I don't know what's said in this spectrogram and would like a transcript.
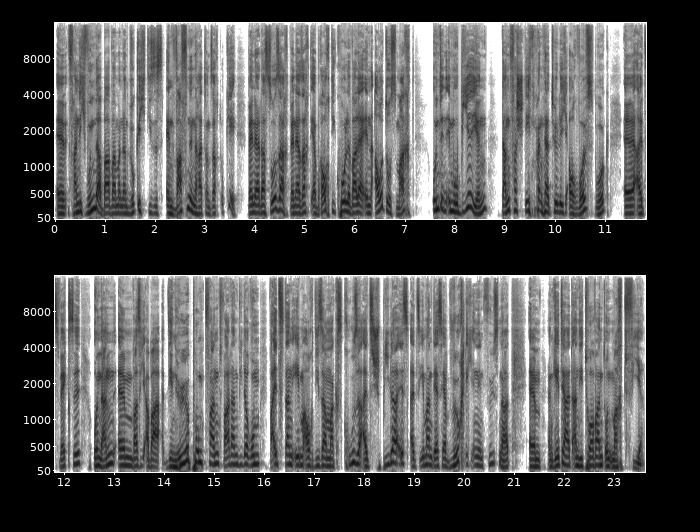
äh, fand ich wunderbar, weil man dann wirklich dieses Entwaffnen hat und sagt, okay, wenn er das so sagt, wenn er sagt, er braucht die Kohle, weil er in Autos macht und in Immobilien, dann versteht man natürlich auch Wolfsburg äh, als Wechsel. Und dann, ähm, was ich aber den Höhepunkt fand, war dann wiederum, weil es dann eben auch dieser Max Kruse als Spieler ist, als jemand, der es ja wirklich in den Füßen hat, ähm, dann geht er halt an die Torwand und macht vier.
